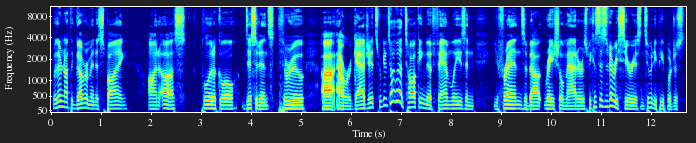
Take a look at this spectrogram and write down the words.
whether or not the government is spying on us, political dissidents, through uh, our gadgets. We're going to talk about talking to families and your friends about racial matters because this is very serious and too many people are just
